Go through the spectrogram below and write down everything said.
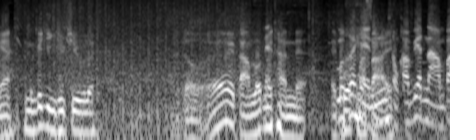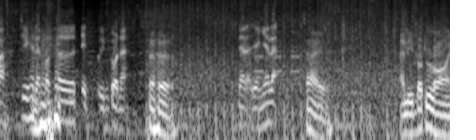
ไงมึงก็ยิงชิวๆเลยเดี๋ยวเอ้ยตามรถไม่ทันเนี่ยไอ้พมึงวกเคยมาเห็นสายสงครามเวียดนามป่ะที่เฮลิคอปเตอร์ติดปืนกลอะเออเนี่ยแหละอย่างเงี้ยแหละใช่ อันนี้รถลอย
